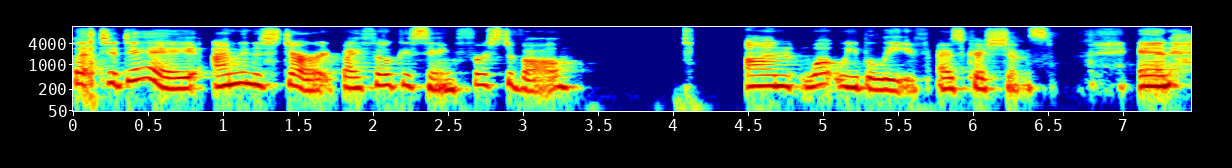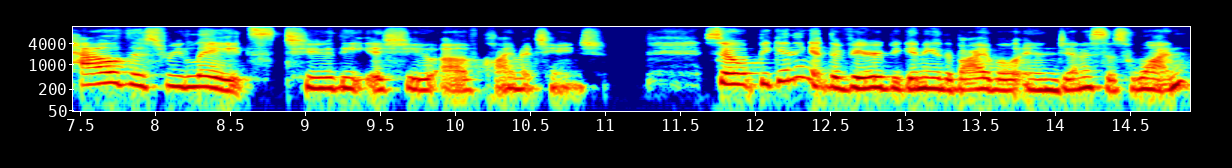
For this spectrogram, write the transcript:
But today I'm going to start by focusing, first of all, on what we believe as Christians and how this relates to the issue of climate change. So beginning at the very beginning of the Bible in Genesis 1,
